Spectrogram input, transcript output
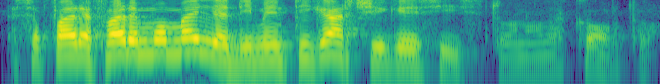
fare, faremmo meglio a dimenticarci che esistono, d'accordo?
